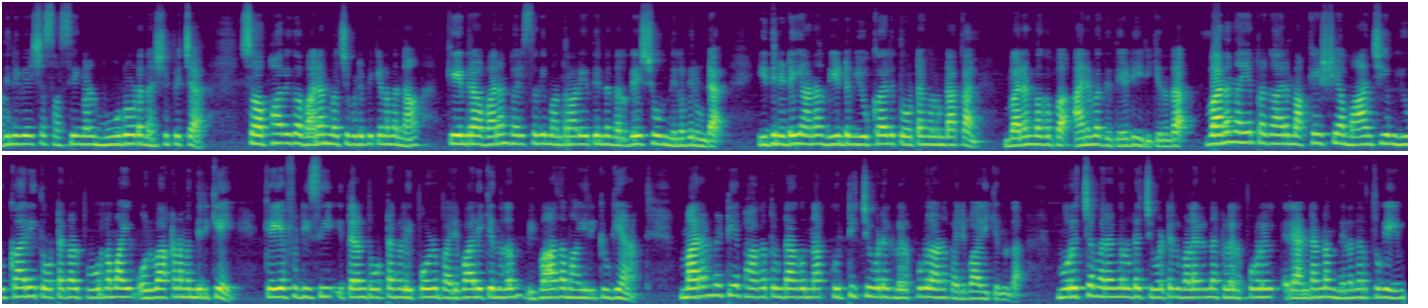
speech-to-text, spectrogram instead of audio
അധിനിവേശ സസ്യങ്ങൾ മൂടോടെ നശിപ്പിച്ച് സ്വാഭാവിക വനം വച്ചുപിടിപ്പിക്കണമെന്ന കേന്ദ്ര വനം പരിസ്ഥിതി മന്ത്രാലയത്തിന്റെ നിർദ്ദേശവും നിലവിലുണ്ട്. ഇതിനിടെയാണ് വീണ്ടും യൂക്കാലി തോട്ടങ്ങൾ ഉണ്ടാക്കാൻ വനം വകുപ്പ് അനുമതി തേടിയിരിക്കുന്നത്. വനനയപ്രകാരം അക്കേഷ്യ മാഞ്ചിയും യൂക്കാലി തോട്ടങ്ങൾ പൂർണമായും ഒഴിവാക്കണമെന്നിരിക്കെ കെ എഫ് ഡി സി ഇത്തരം തോട്ടങ്ങൾ ഇപ്പോഴും പരിപാലിക്കുന്നതും വിവാദമായിരിക്കുകയാണ്. മരം വെട്ടിയ ഭാഗത്തുണ്ടാകുന്ന കുറ്റിച്ചുവട് കിളിർപ്പുകളാണ് പരിപാലിക്കുന്നത്. മുറിച്ച മരങ്ങളുടെ ചുവട്ടിൽ വളരുന്ന കിളിർപ്പുകളിൽ രണ്ടെണ്ണം നിലനിർത്തുകയും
